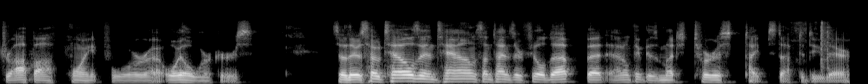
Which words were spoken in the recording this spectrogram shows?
drop off point for uh, oil workers. So there's hotels in town. Sometimes they're filled up, but I don't think there's much tourist type stuff to do there.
